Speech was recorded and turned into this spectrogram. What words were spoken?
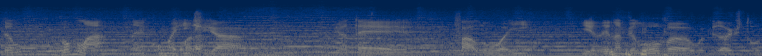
Então vamos lá, né? Como a gente já, já até falou aí, e Helena Belova, o episódio todo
